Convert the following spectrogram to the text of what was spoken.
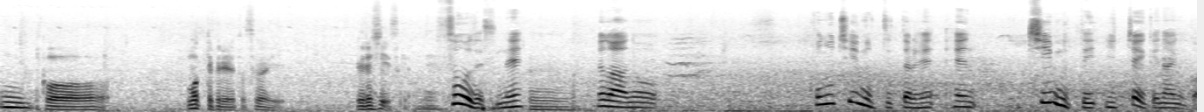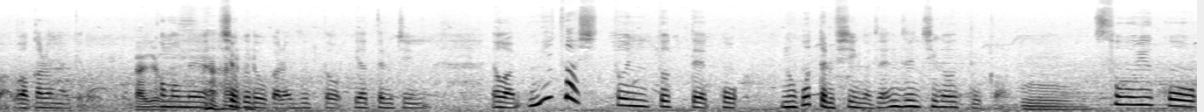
うん。こう持ってくれるとすごい嬉しいですけどね。そうですね。うん。だからあのこのチームって言ったら変変チームって言っちゃいけないのかわからないけど大丈夫かもめ食堂からずっとやってるチームだから見た人にとってこう残ってるシーンが全然違うっていうかうん。そういうこ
